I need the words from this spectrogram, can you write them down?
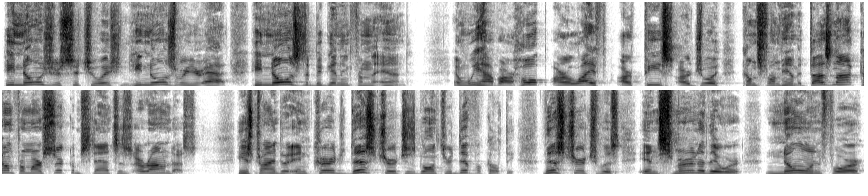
He knows your situation. He knows where you're at. He knows the beginning from the end. And we have our hope, our life, our peace, our joy comes from Him. It does not come from our circumstances around us. He's trying to encourage. This church is going through difficulty. This church was in Smyrna. They were known for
